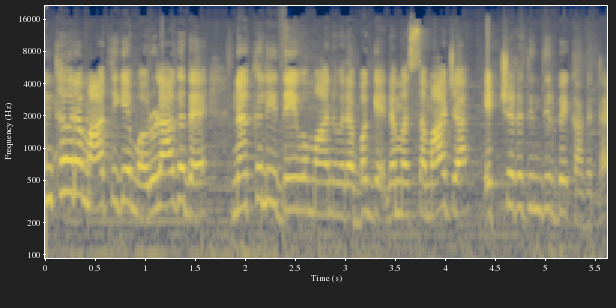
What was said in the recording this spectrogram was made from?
ಇಂಥವರ ಮಾತಿಗೆ ಮರುಳಾಗದೆ ನಕಲಿ ದೇವಮಾನವರ ಬಗ್ಗೆ ನಮ್ಮ ಸಮಾಜ ಎಚ್ಚರದಿಂದಿರಬೇಕಾಗತ್ತೆ.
